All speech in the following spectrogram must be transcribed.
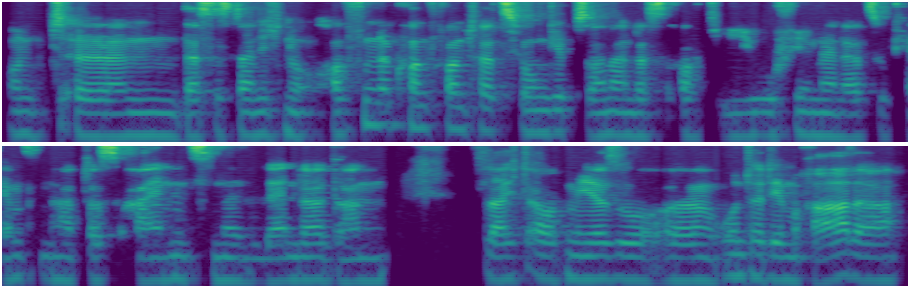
Und ähm, dass es da nicht nur offene Konfrontation gibt, sondern dass auch die EU viel mehr dazu kämpfen hat, dass einzelne Länder dann vielleicht auch mehr so äh, unter dem Radar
